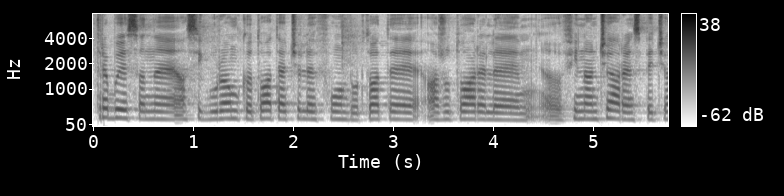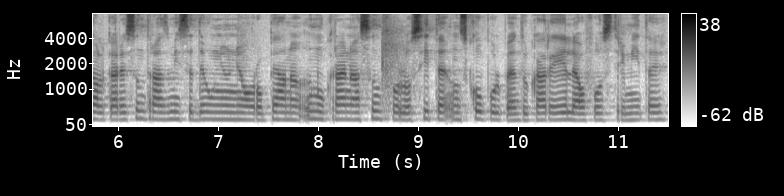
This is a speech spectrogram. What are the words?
trebuie să ne asigurăm că toate acele fonduri, toate ajutoarele uh, financiare în special, care sunt transmise de Uniunea Europeană în Ucraina, sunt folosite în scopul pentru care ele au fost trimite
